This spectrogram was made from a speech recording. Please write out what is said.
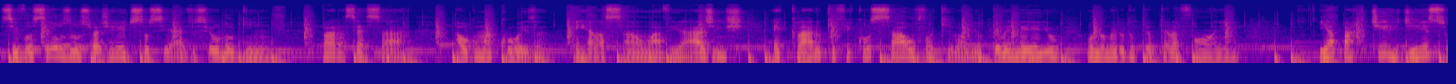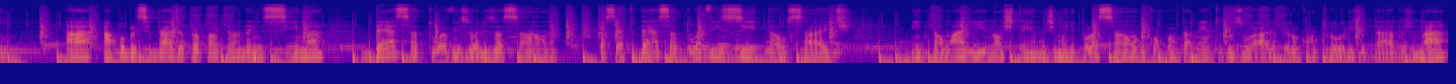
se você usou suas redes sociais, o seu login para acessar alguma coisa em relação a viagens, é claro que ficou salvo aquilo ali, o teu e-mail, o número do teu telefone. E a partir disso, há a publicidade, a propaganda em cima dessa tua visualização, tá certo? Dessa tua visita ao site. Então aí nós temos manipulação do comportamento do usuário pelo controle de dados na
